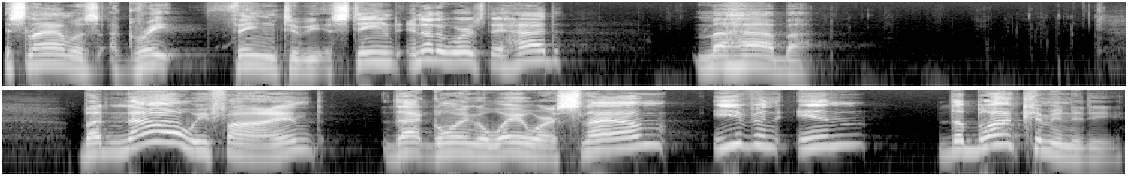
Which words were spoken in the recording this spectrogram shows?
Islam was a great thing to be esteemed. In other words, they had mahaba. But now we find that going away where Islam, even in the black community,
